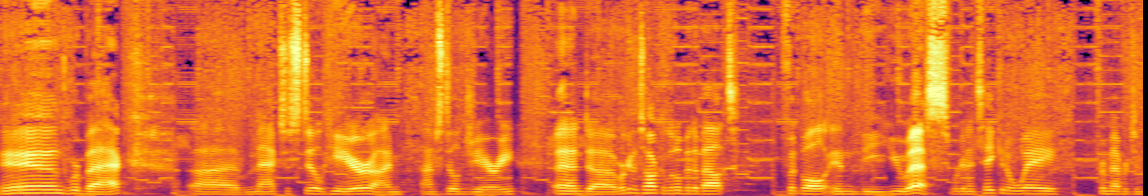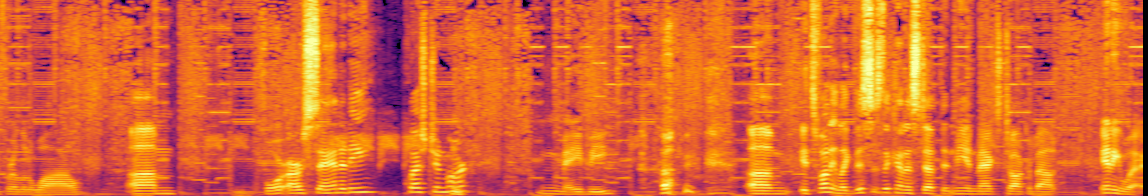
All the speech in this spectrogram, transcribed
And we're back. Uh, Max is still here. I'm I'm still Jerry, and uh, we're going to talk a little bit about football in the U.S. We're going to take it away from Everton for a little while. Um, for our sanity? Question mark? Maybe. um, it's funny. Like this is the kind of stuff that me and Max talk about anyway.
